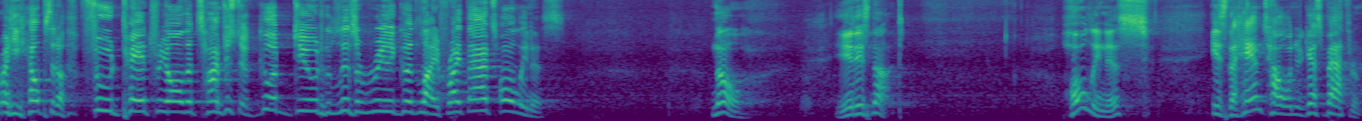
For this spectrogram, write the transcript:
right? He helps at a food pantry all the time. Just a good dude who lives a really good life, right? That's holiness. No, it is not. Holiness is the hand towel in your guest bathroom.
